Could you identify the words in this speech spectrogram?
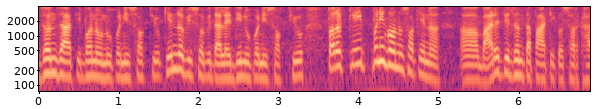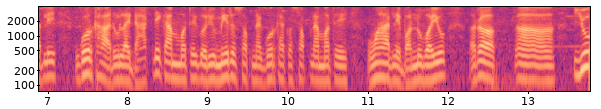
जनजाति बनाउनु पनि सक्थ्यो केन्द्र विश्वविद्यालय दिनु पनि सक्थ्यो तर केही पनि गर्नु सकेन भारतीय जनता पार्टीको सरकारले गोर्खाहरूलाई ढाँट्ने काम मात्रै गर्यो मेरो सपना गोर्खाको सपना मात्रै उहाँहरूले भन्नुभयो र यो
